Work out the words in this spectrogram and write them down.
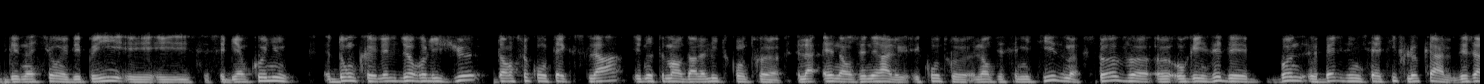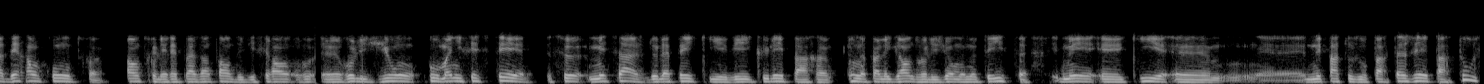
des nations et des pays, et, et c'est bien connu. Donc les leaders religieux, dans ce contexte-là, et notamment dans la lutte contre la haine en général et contre l'antisémitisme, peuvent organiser des bonnes, belles initiatives locales. Déjà des rencontres entre les représentants des différentes euh, religions pour manifester ce message de la paix qui est véhiculé par, euh, par les grandes religions monothéistes, mais euh, qui euh, n'est pas toujours partagé par tous.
